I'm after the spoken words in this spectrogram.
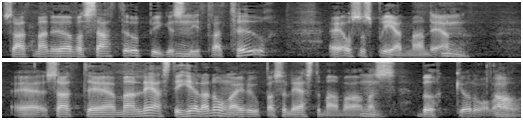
så att man översatte uppbyggelselitteratur mm. eh, och så spred man den. Eh, så att eh, man läste i hela norra Europa så läste man varandras böcker. Då, ja.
